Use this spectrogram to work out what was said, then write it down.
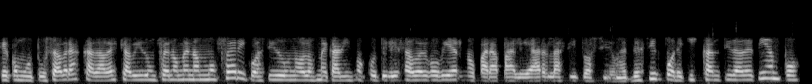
que como tú sabrás, cada vez que ha habido un fenómeno atmosférico ha sido uno de los mecanismos que ha utilizado el gobierno para paliar la situación, es decir, por X cantidad de tiempo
